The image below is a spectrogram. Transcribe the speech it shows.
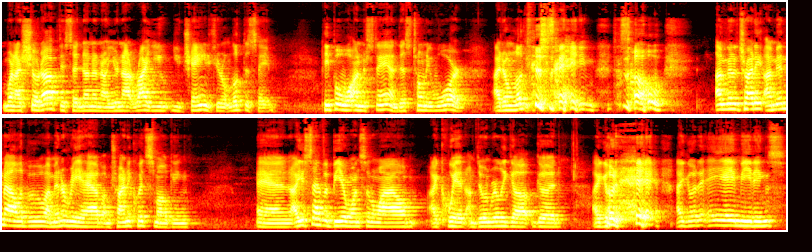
when I showed up, they said, no, no, no, you're not right. You, you changed. You don't look the same. People will understand this Tony Ward. I don't look the same. So I'm going to try to, I'm in Malibu. I'm in a rehab. I'm trying to quit smoking. And I used to have a beer once in a while. I quit. I'm doing really go, good. I go to, I go to AA meetings.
